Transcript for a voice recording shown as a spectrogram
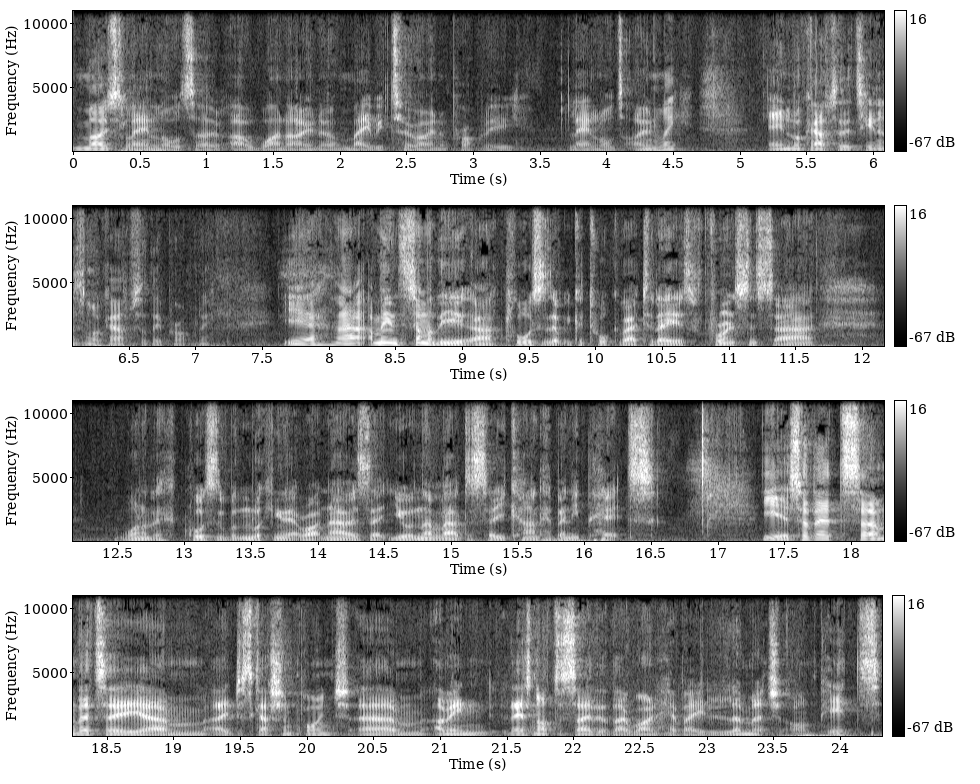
Most landlords are, are one owner, maybe two owner property landlords only, and look after their tenants and look after their property. Yeah, uh, I mean, some of the uh, clauses that we could talk about today is, for instance, uh, one of the clauses I'm looking at right now is that you're not allowed to say you can't have any pets. Yeah, so that's um, that's a um, a discussion point. Um, I mean, that's not to say that they won't have a limit on pets,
